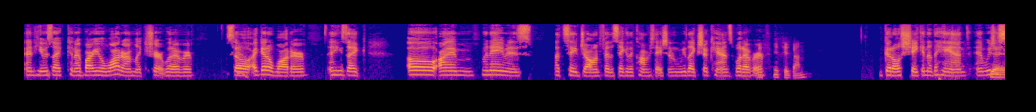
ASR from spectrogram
And he was like, "Can I buy you a water?" I'm like, "Sure, whatever." So I get a water, and he's like, "Oh, I'm. My name is." Let's say John for the sake of the conversation. We like shook hands, whatever Nice to meet you, John. Good old shaking of the hand and we Yeah, just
